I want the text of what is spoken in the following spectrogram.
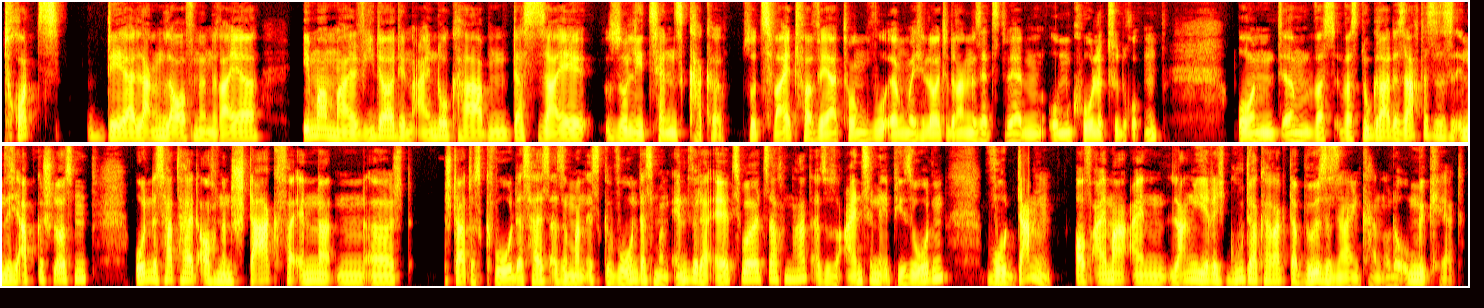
trotz der langlaufenden Reihe immer mal wieder den Eindruck haben, das sei so Lizenzkacke, so Zweitverwertung, wo irgendwelche Leute dran gesetzt werden, um Kohle zu drucken. Und ähm, was, was du gerade sagtest, ist in sich abgeschlossen und es hat halt auch einen stark veränderten äh, Status quo. Das heißt also, man ist gewohnt, dass man entweder Elseworld-Sachen hat, also so einzelne Episoden, wo dann auf einmal ein langjährig guter Charakter böse sein kann oder umgekehrt.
